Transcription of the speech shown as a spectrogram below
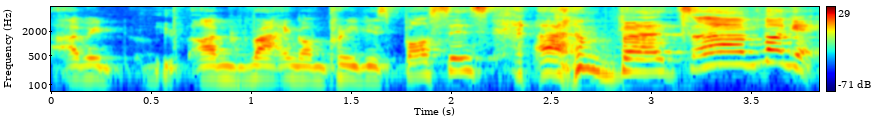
I mean I'm ratting on previous bosses, um, but uh, fuck it.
